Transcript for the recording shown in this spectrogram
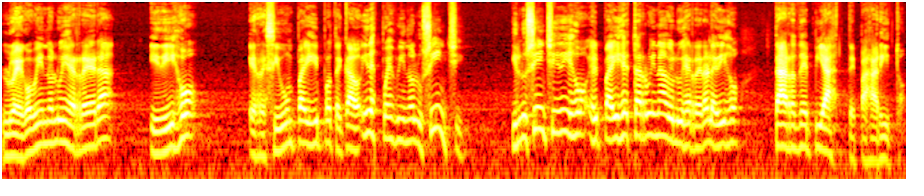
Luego vino Luis Herrera y dijo, eh, recibo un país hipotecado. Y después vino Lucinchi. Y Lucinchi dijo, el país está arruinado. Y Luis Herrera le dijo, tarde piaste, pajarito.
